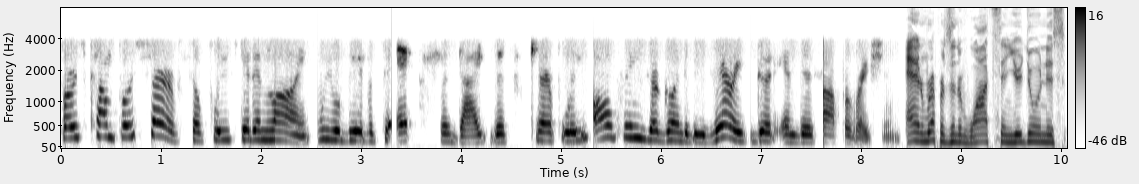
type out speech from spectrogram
first come, first serve. So please get in line. We will be able to expedite this carefully. All things are going to be very good in this operation. And Representative Watson, you're doing this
